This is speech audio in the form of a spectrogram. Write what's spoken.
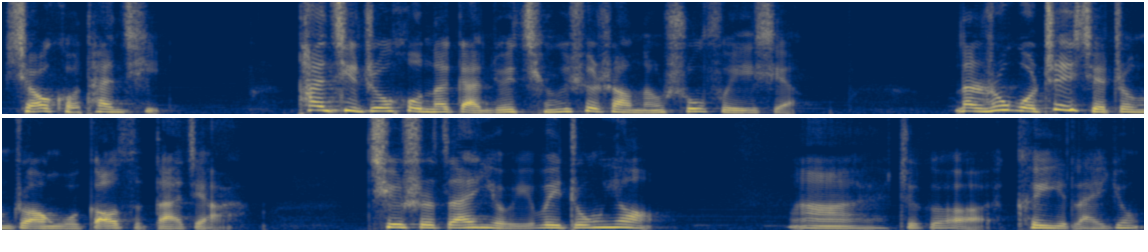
小口叹气。叹气之后呢，感觉情绪上能舒服一些。那如果这些症状，我告诉大家，其实咱有一味中药啊，这个可以来用，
